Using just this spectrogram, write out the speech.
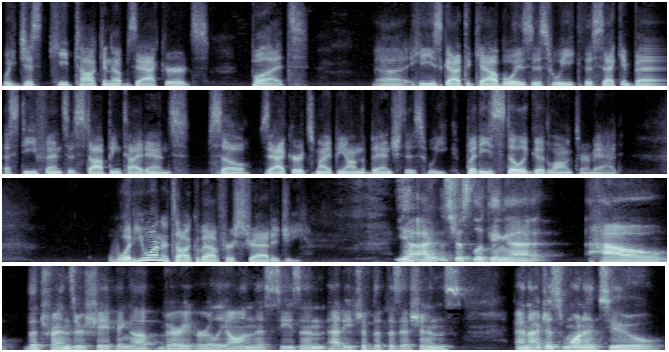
we just keep talking up Zach Ertz, but uh, he's got the Cowboys this week, the second best defense is stopping tight ends. So Zach Ertz might be on the bench this week, but he's still a good long term ad. What do you want to talk about for strategy? Yeah, I was just looking at how the trends are shaping up very early on this season at each of the positions. And I just wanted to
